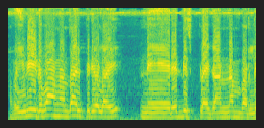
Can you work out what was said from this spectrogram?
അപ്പോൾ ഈ വീട് വാങ്ങാൻ താല്പര്യമുള്ളത് നേരെ ഡിസ്പ്ലേ കാണുന്ന നമ്പറിൽ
